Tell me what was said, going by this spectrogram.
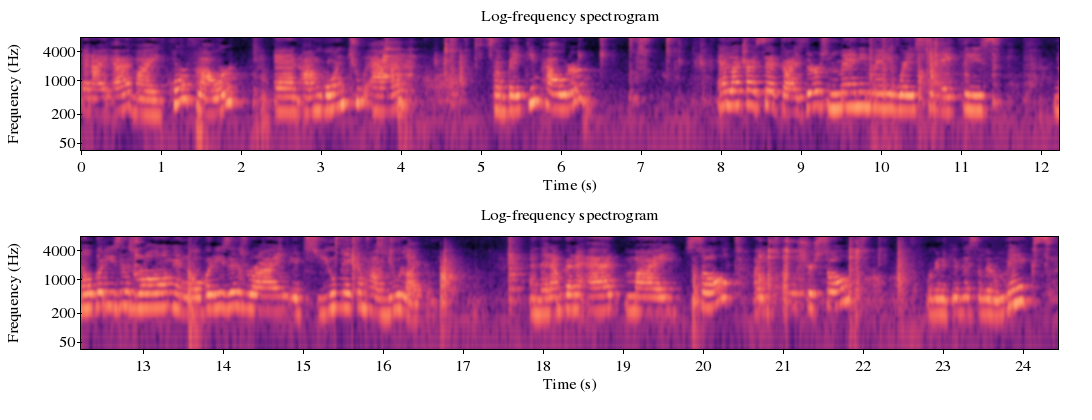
And I add my corn flour and I'm going to add some baking powder. And like I said, guys, there's many, many ways to make these Nobody's is wrong and nobody's is right. It's you make them how you like them. And then I'm going to add my salt. I use kosher salt. We're going to give this a little mix.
